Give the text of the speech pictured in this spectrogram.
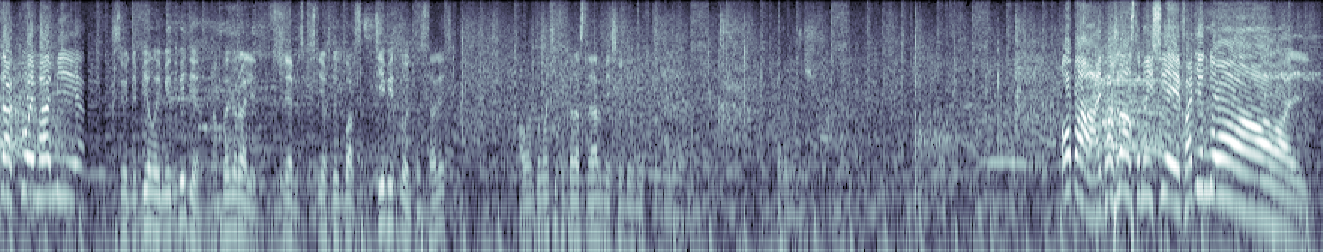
какой момент! Сегодня белые медведи обыграли Челябинск снежных барсов 9-0, представляете? А Локомотив и Красная Армия сегодня вновь играют. Второй матч. Опа! И, пожалуйста, Моисеев! 1-0!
